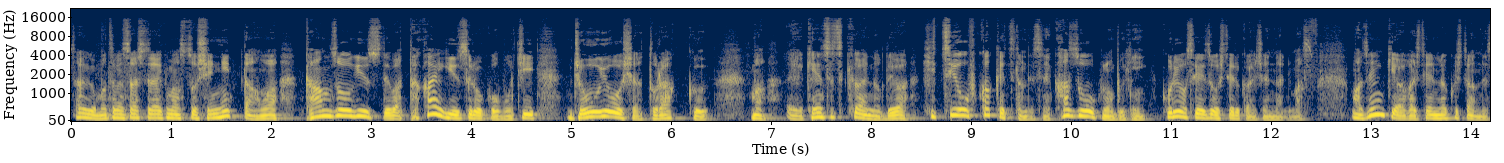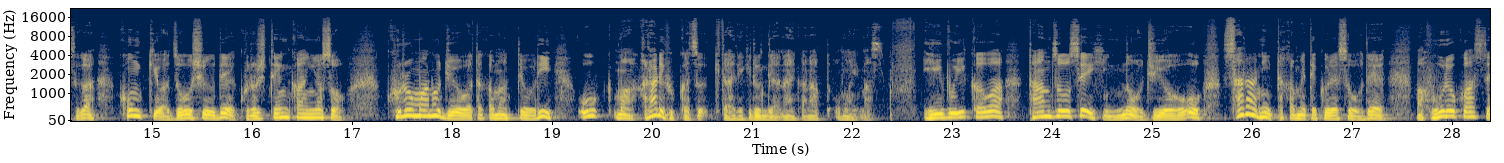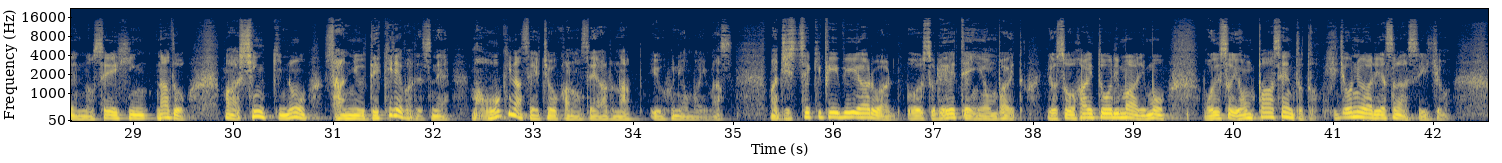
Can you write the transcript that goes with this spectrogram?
最後まとめさせていただきますと、新日単は、鍛造技術では高い技術力を持ち、乗用車、トラック、まあ、えー、建設機械などでは必要不可欠なですね、数多くの部品、これを製造している会社になります。まあ、前期は赤字転落したんですが、今期は増収で黒字転換予想、車の需要は高まっており、多く、まあ、かなり復活期待できるんではないかなと思います。EV 化は鍛造製品の需要をさらに高めてくれそうで、まあ、風力発電の製品など、まあ、新規の参入できればですね、まあ、大きな成長可能性あるなというふうに思います。まあ、実績 PBR はおよそ0.4倍と、予想配当利回りもおよそ4%と、非常に割安な水準。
